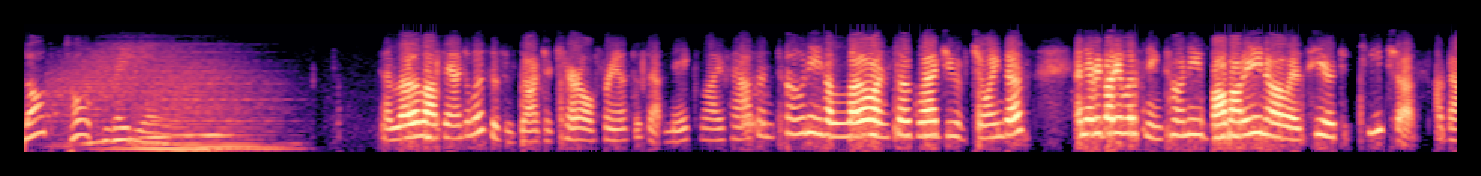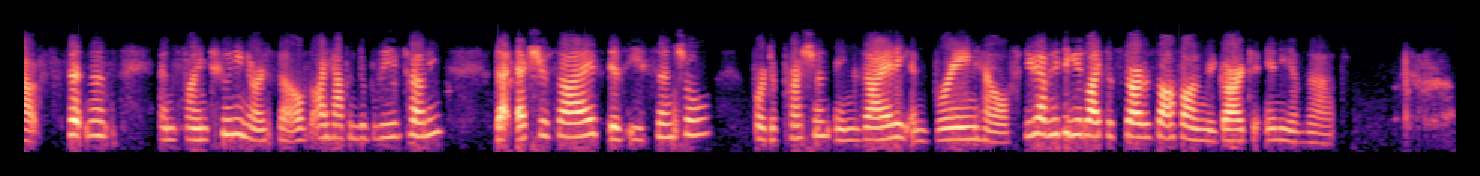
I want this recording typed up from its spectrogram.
Blog Talk Radio. Hello, Los Angeles. This is Dr. Carol Francis at Make Life Happen. Tony, hello. I'm so glad you have joined us. And everybody listening, Tony Barbarino is here to teach us about fitness and fine tuning ourselves. I happen to believe, Tony, that exercise is essential for depression, anxiety, and brain health. Do you have anything you'd like to start us off on in regard to any of that?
